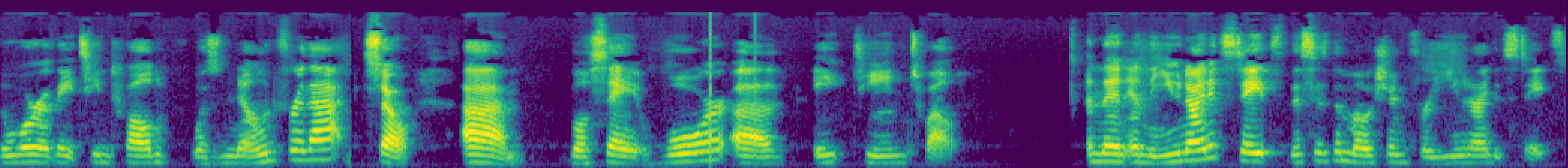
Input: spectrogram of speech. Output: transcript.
The War of 1812 was known for that. So um, we'll say War of 1812. And then in the United States, this is the motion for United States.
